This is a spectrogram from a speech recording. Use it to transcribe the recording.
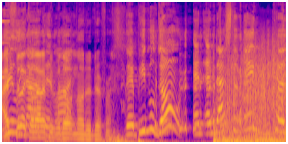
really I feel like a lot of people line. don't know the difference. That people don't, and and that's the thing because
